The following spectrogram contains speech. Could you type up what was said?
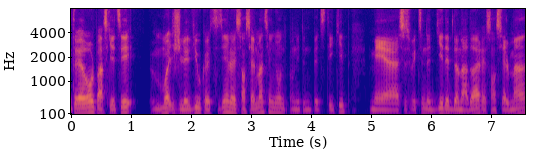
très drôle parce que, tu sais, moi, je le vis au quotidien, là, essentiellement. Nous, on est une petite équipe, mais euh, c'est notre guide hebdomadaire, essentiellement,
